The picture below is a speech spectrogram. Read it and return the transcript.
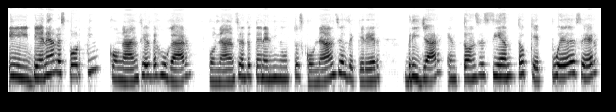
y viene al Sporting con ansias de jugar, con ansias de tener minutos, con ansias de querer brillar. Entonces siento que puede ser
